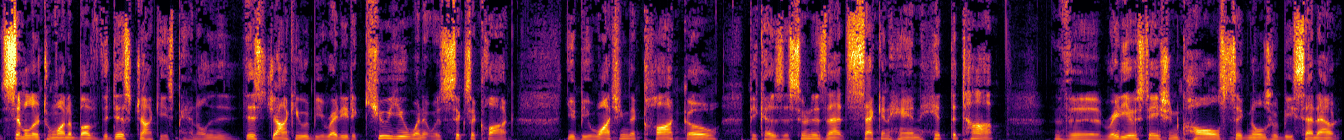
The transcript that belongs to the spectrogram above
similar to one above the disc jockey's panel. And the disc jockey would be ready to cue you when it was six o'clock. You'd be watching the clock go because as soon as that second hand hit the top, the radio station call signals would be sent out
